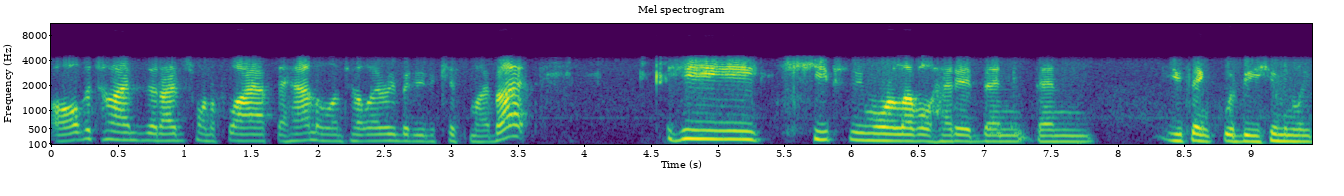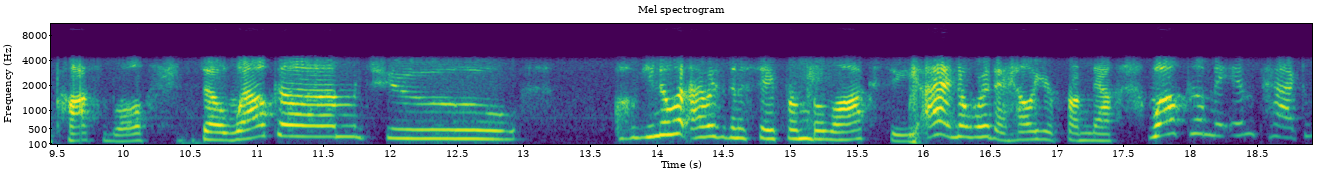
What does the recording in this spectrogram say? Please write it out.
all the times that I just want to fly off the handle and tell everybody to kiss my butt, he keeps me more level headed than than you think would be humanly possible. So welcome to Oh, you know what? I was going to say from Biloxi. I don't know where the hell you're from now. Welcome to Impact. Woo!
